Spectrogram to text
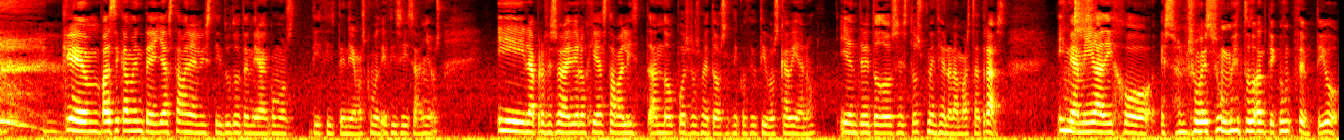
que em, básicamente ella estaba en el instituto, tendrían como 10 tendríamos como 16 años. Y la profesora de biología estaba listando pues los métodos anticonceptivos que había, ¿no? Y entre todos estos mencionó la marcha atrás. Y mi amiga dijo, eso no es un método anticonceptivo.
